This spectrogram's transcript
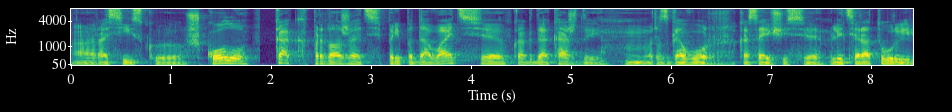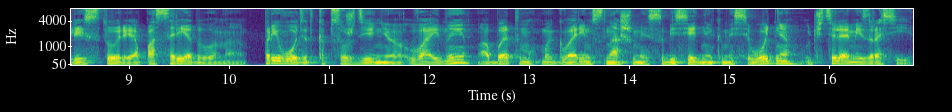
э, российскую школу, как продолжать преподавать, э, когда каждый разговор, касающийся литературы или истории, опосредованно приводит к обсуждению войны. Об этом мы говорим с нашими собеседниками сегодня, учителями из России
